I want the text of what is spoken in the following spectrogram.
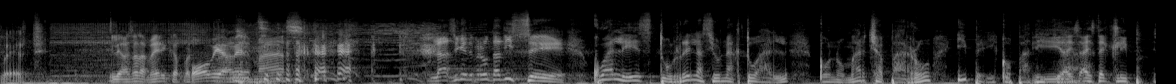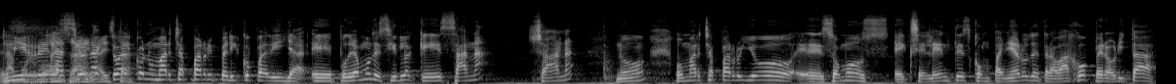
Fuerte. Y le vas a la América, pues. Obviamente. Además, La siguiente pregunta dice: ¿Cuál es tu relación actual con Omar Chaparro y Perico y Padilla? ahí, ahí está el clip. Mi relación actual con Omar Chaparro y Perico Padilla, eh, podríamos decirla que es sana, sana, ¿no? Omar Chaparro y yo eh, somos excelentes compañeros de trabajo, pero ahorita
